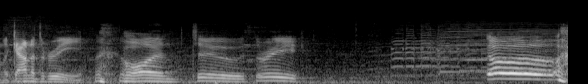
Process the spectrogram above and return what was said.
On the count of three. One, two, three. Go!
